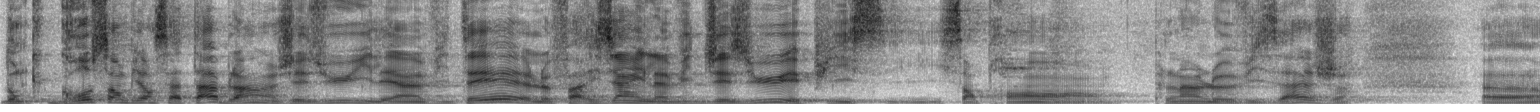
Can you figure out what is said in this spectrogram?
Donc, grosse ambiance à table. Hein. Jésus, il est invité. Le pharisien, il invite Jésus et puis il s'en prend plein le visage. Euh,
